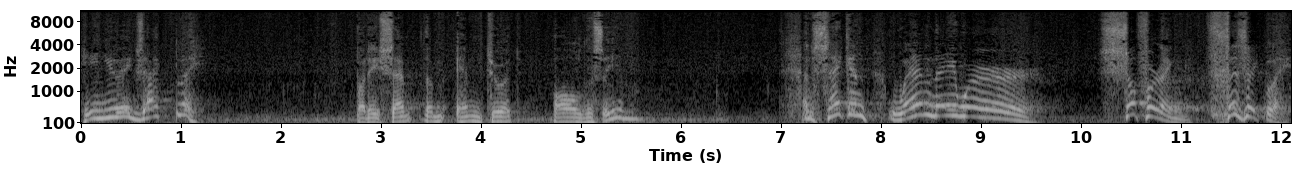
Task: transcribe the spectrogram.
He knew exactly. But he sent them into it all the same. And second, when they were suffering physically,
